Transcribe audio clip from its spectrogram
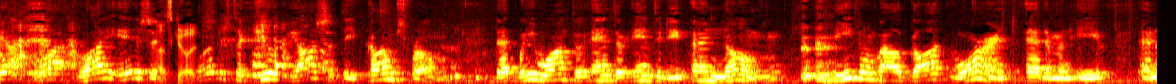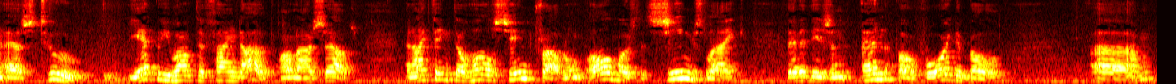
yeah, why, why is it? That's good. Where does the curiosity comes from that we want to enter into the unknown, even while God warned Adam and Eve and us too? Yet we want to find out on ourselves. And I think the whole sin problem almost it seems like that it is an unavoidable um,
